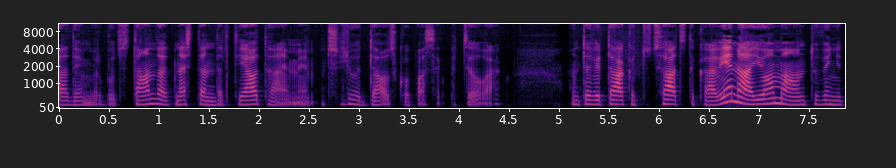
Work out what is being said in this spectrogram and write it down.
tādiem varbūt standarta, nestandarta jautājumiem. Tas ļoti daudz ko pasaka par cilvēku. Un tev ir tā, ka tu sāc vienā jomā, un tu viņu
